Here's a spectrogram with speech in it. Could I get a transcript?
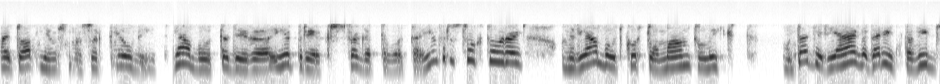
lai to apņemšanos var pildīt. Jābūt tad ir iepriekš sagatavotai infrastruktūrai un ir jābūt, kur to mantu likt. Un tad ir jēga darīt pa vidu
